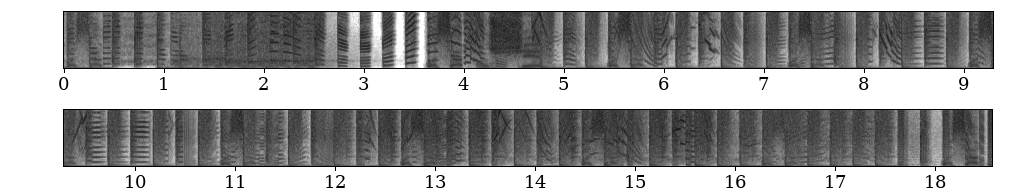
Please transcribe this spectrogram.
What's up? What's up? Oh shit. What's up? What's up?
